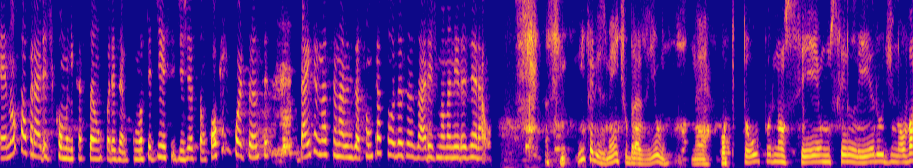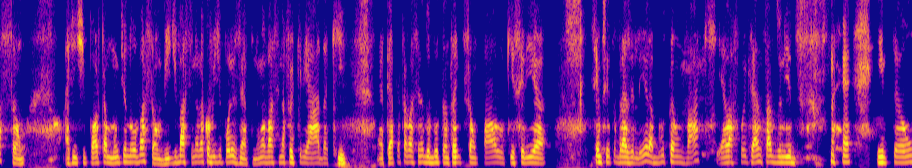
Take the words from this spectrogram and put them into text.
é, não só para a área de comunicação, por exemplo, como você disse, de gestão, qual que é a importância da internacionalização para todas as áreas de uma maneira geral? Assim, infelizmente o Brasil, né, optou por não ser um celeiro de inovação. A gente importa muito inovação. Vide vacina da Covid, por exemplo. Nenhuma vacina foi criada aqui. Até a própria vacina do Butantan de São Paulo, que seria 100% brasileira, a Butanvac, ela foi criada nos Estados Unidos, né? Então,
